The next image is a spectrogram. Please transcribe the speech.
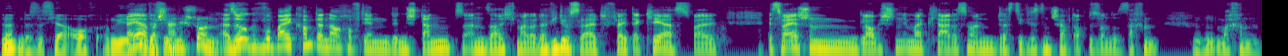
Ne? Das ist ja auch irgendwie. Naja, wahrscheinlich schon. Also, wobei kommt dann auch auf den, den Stand an, sag ich mal, oder wie du es halt vielleicht erklärst, weil es war ja schon, glaube ich, schon immer klar, dass man, dass die Wissenschaft auch besondere Sachen mhm. machen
